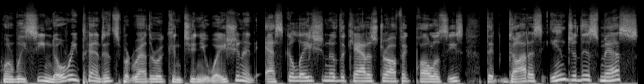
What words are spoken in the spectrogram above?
When we see no repentance, but rather a continuation and escalation of the catastrophic policies that got us into this mess,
